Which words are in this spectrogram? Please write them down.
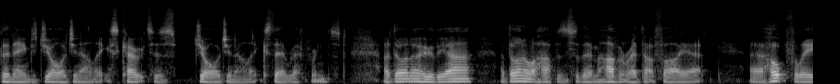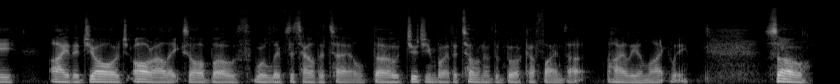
the names George and Alex, characters George and Alex. They're referenced. I don't know who they are. I don't know what happens to them. I haven't read that far yet. Uh, hopefully. Either George or Alex or both will live to tell the tale, though, judging by the tone of the book, I find that highly unlikely. So,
